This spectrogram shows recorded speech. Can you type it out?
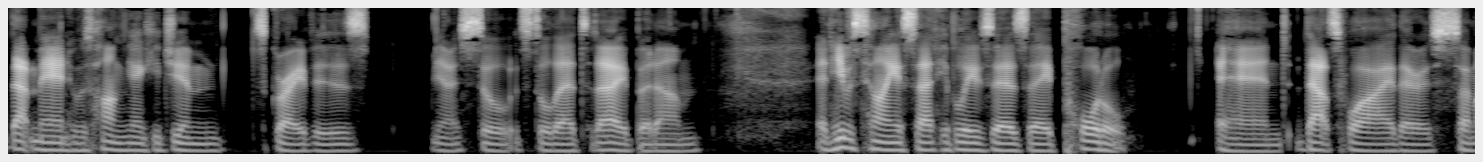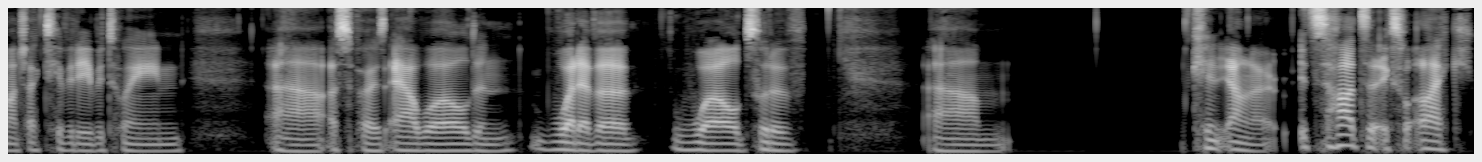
that man who was hung, Yankee Jim's grave, is you know still it's still there today. But um, and he was telling us that he believes there's a portal, and that's why there is so much activity between, uh, I suppose, our world and whatever world sort of um can, I don't know. It's hard to. Like,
